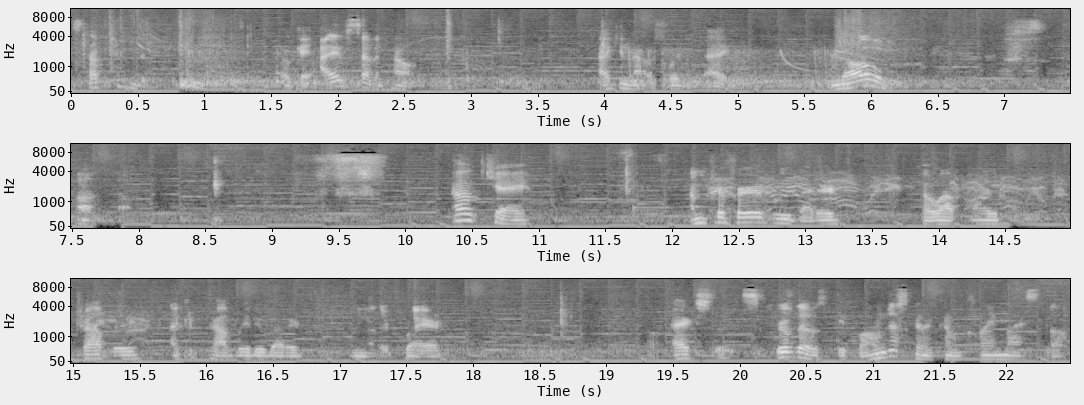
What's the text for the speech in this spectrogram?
Stop trying to. Okay, I have seven health. I cannot afford to die. No! Uh, okay. I'm preferably better. Co-op mode. Probably. I could probably do better than another player. Well, actually, screw those people. I'm just gonna come claim my stuff.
